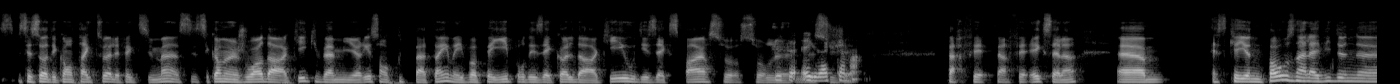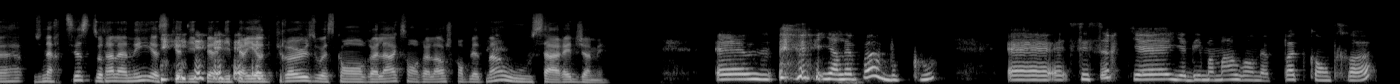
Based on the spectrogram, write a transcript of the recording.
C'est ça, des contractuels, effectivement. C'est comme un joueur de hockey qui va améliorer son coup de patin, mais il va payer pour des écoles de hockey ou des experts sur, sur le, ça, exactement. Parfait, parfait, excellent. Euh, est-ce qu'il y a une pause dans la vie d'une artiste durant l'année? Est-ce qu'il y a des, périodes creuses où est-ce qu'on relaxe, on relâche complètement ou ça arrête jamais? il n'y en a pas beaucoup. Euh, c'est sûr qu'il y a des moments où on n'a pas de contrat.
